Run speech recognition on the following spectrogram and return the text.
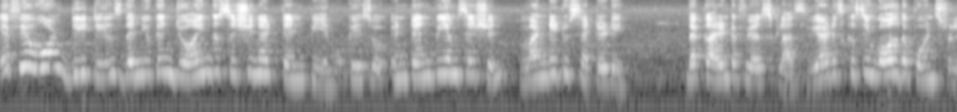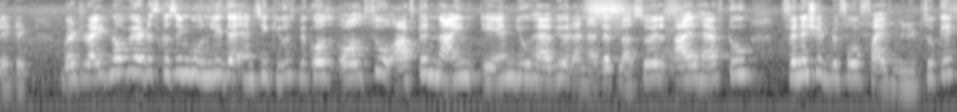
if you want details then you can join the session at 10 pm okay so in 10 pm session monday to saturday the current affairs class we are discussing all the points related but right now we are discussing only the mcqs because also after 9 am you have your another class so I'll, have to finish it before 5 minutes okay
